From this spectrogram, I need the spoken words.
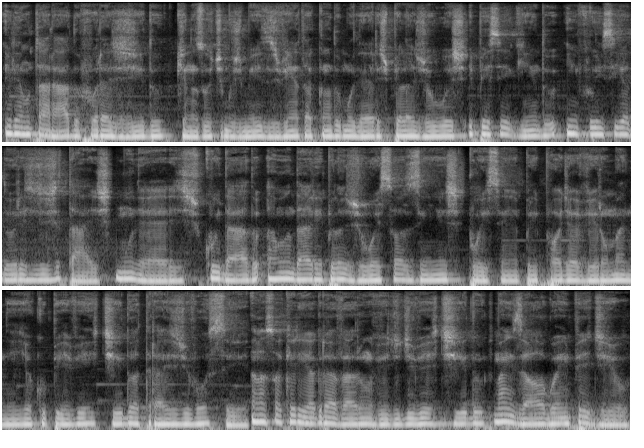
Ele é um tarado foragido que nos últimos meses vem atacando mulheres pelas ruas e perseguindo influenciadores digitais. Mulheres, cuidado ao andarem pelas ruas sozinhas, pois sempre pode haver um maníaco pervertido atrás de você. Ela só queria gravar um vídeo divertido, mas algo a impediu.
